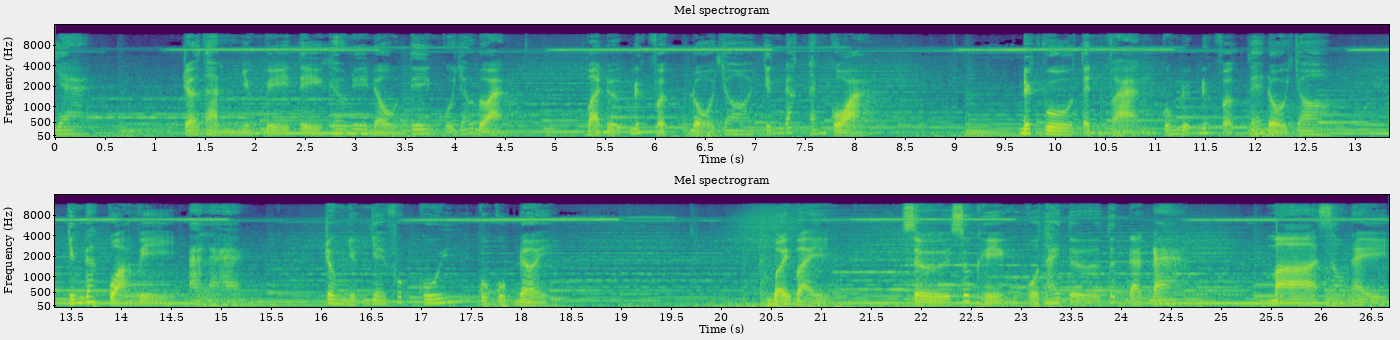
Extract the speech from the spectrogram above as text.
gia, trở thành những vị tỳ kheo ni đầu tiên của giáo đoàn và được Đức Phật độ cho chứng đắc thánh quả. Đức vua Tịnh Phạn cũng được Đức Phật tế độ cho chứng đắc quả vị A La Hán trong những giây phút cuối của cuộc đời. Bởi vậy, sự xuất hiện của Thái tử Tức Đạt Đa mà sau này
